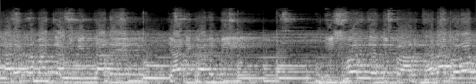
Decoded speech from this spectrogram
कार्यक्रमाच्या निमित्ताने या ठिकाणी मी ईश्वर ईश्वरची प्रार्थना करत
